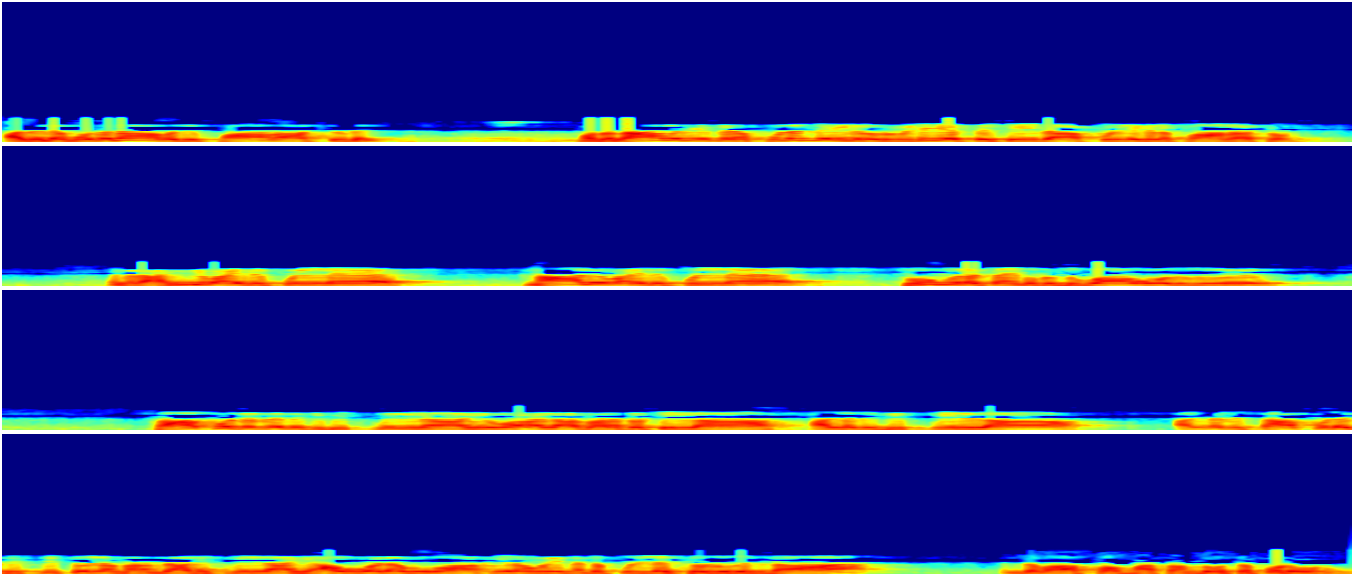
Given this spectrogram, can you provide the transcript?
அதுல முதலாவது பாராட்டுதல். முதலாவது எங்களை குழந்தைகள் ஒரு விடயத்தை செய்தா பிள்ளைகளை பாராட்டணும் எங்களை அஞ்சு வயது பிள்ளை நாலு வயது பிள்ளை தூங்குற டைமுக்கு துவா ஓடுது சாப்பிடுற டைமுக்கு பிஸ்மில்லா யுவாலா பரக்கத்தில்லா அல்லது பிஸ்மில்லா அல்லது சாப்பிட பிஸ்மி சொல்ல மறந்தா பிஸ்மில்லாஹி அவ்வளவு வாகிரவு அந்த பிள்ளை சொல்லுதுண்டா இந்த வாப்பா அம்மா சந்தோஷப்படணும்.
